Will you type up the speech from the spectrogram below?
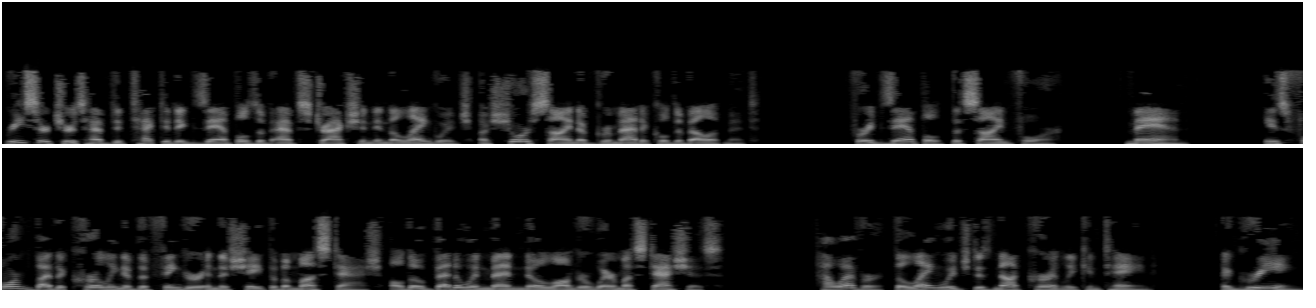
Researchers have detected examples of abstraction in the language, a sure sign of grammatical development. For example, the sign for man is formed by the curling of the finger in the shape of a mustache, although Bedouin men no longer wear mustaches. However, the language does not currently contain agreeing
